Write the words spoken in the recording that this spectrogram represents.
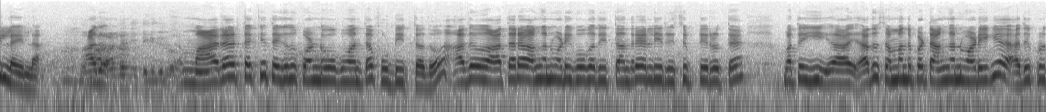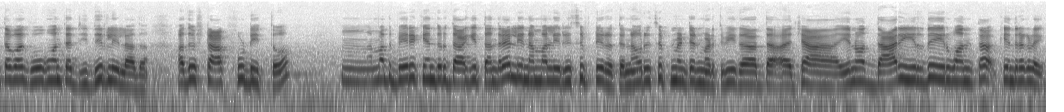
ಇಲ್ಲ ಇಲ್ಲ. ಅದು ಮಾರಾಟಕ್ಕೆ ತೆಗೆದುಕೊಂಡು ಹೋಗುವಂಥ ಫುಡ್ ಇತ್ತದು. ಅದು ಆ ಥರ ಅಂಗನವಾಡಿಗೆ ಹೋಗೋದಿತ್ತಂದರೆ ಅಲ್ಲಿ ರಿಸಿಪ್ಟ್ ಇರುತ್ತೆ. ಮತ್ತು ಈ ಅದು ಸಂಬಂಧಪಟ್ಟ ಅಂಗನವಾಡಿಗೆ ಅಧಿಕೃತವಾಗಿ ಹೋಗುವಂಥದ್ದು ಇದ್ದಿರಲಿಲ್ಲ ಅದು. ಅದು ಸ್ಟಾಕ್ ಫುಡ್ ಇತ್ತು. ಮತ್ತು ಬೇರೆ ಕೇಂದ್ರದ್ದು ಆಗಿತ್ತಂದರೆ ಅಲ್ಲಿ ನಮ್ಮಲ್ಲಿ ರಿಸಿಪ್ಟ್ ಇರುತ್ತೆ. ನಾವು ರಿಸಿಪ್ಟ್ ಮೇಂಟೈನ್ ಮಾಡ್ತೀವಿ. ಈಗ ದ, ಜಾ, ಏನೋ ದಾರಿ ಇರದೇ ಇರುವಂಥ ಕೇಂದ್ರಗಳಿಗೆ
